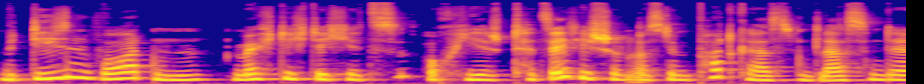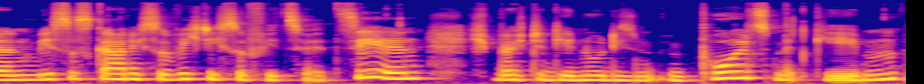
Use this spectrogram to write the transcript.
Mit diesen Worten möchte ich dich jetzt auch hier tatsächlich schon aus dem Podcast entlassen, denn mir ist es gar nicht so wichtig, so viel zu erzählen. Ich möchte dir nur diesen Impuls mitgeben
